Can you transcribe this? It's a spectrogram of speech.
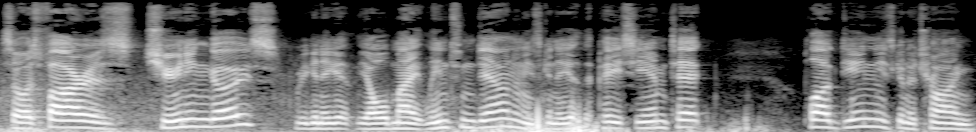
So as far as tuning goes, we're going to get the old mate Linton down and he's going to get the PCMTec plugged in. He's going to try and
